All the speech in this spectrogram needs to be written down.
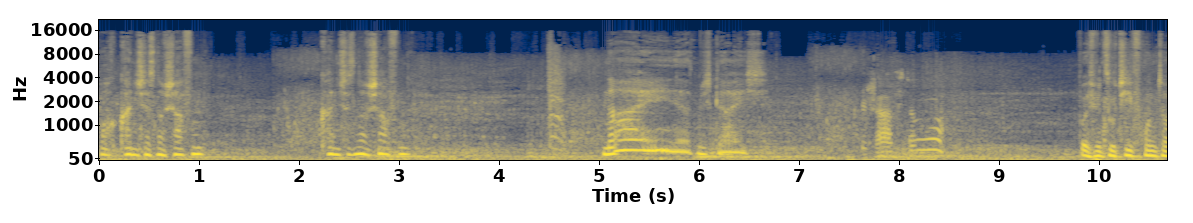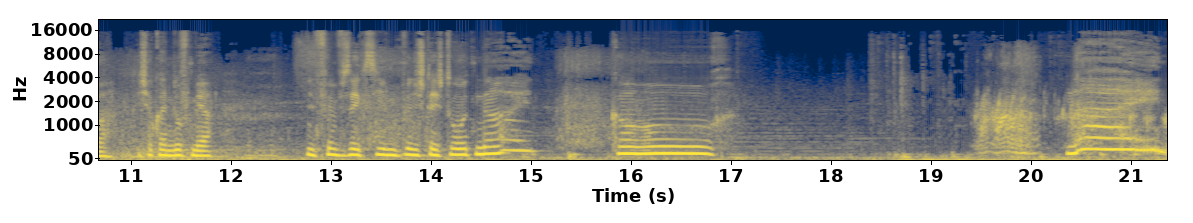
Boah, kann ich das noch schaffen? Kann ich das noch schaffen? Nein, er hat mich gleich. Geschafft. Oh. Boah, ich bin zu tief runter. Ich habe keine Luft mehr. In 5, 6, 7 bin ich gleich tot. Nein. Komm hoch. Nein.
